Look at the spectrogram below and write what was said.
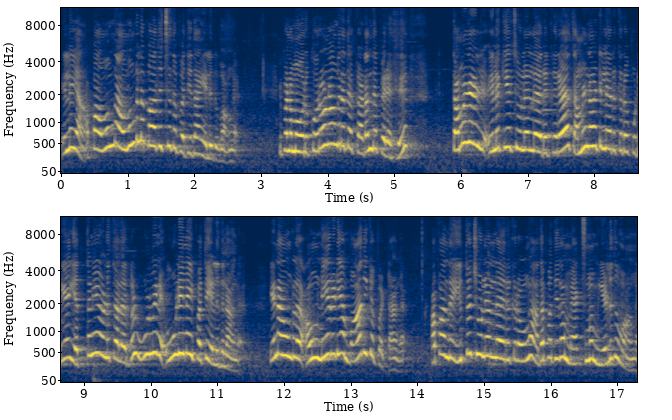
இல்லையா? அப்போ அவங்க அவங்கள பாதித்ததை பற்றி தான் எழுதுவாங்க. இப்போ நம்ம ஒரு கொரோனாங்கிறத கடந்த பிறகு தமிழ் இலக்கிய சூழலில் இருக்கிற தமிழ்நாட்டில் இருக்கக்கூடிய எத்தனையோ எழுத்தாளர்கள் ஊழினை ஊழினை பற்றி எழுதினாங்க. ஏன்னா அவங்கள அவங்க நேரடியாக பாதிக்கப்பட்டாங்க. அப்போ அந்த யுத்த சூழலில் இருக்கிறவங்க அதை பற்றி தான் மேக்சிமம் எழுதுவாங்க.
